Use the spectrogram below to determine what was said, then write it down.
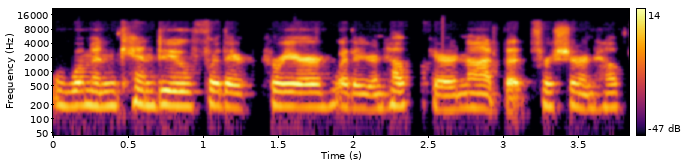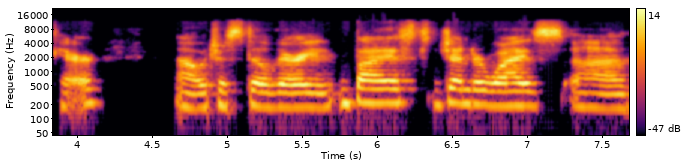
woman can do for their career, whether you're in healthcare or not, but for sure in healthcare, uh, which is still very biased gender wise uh,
